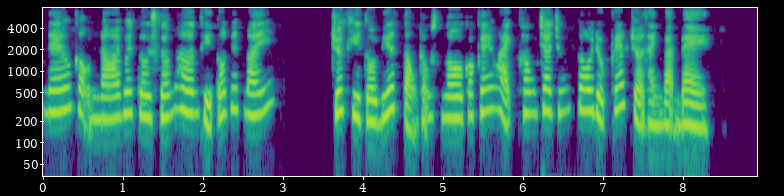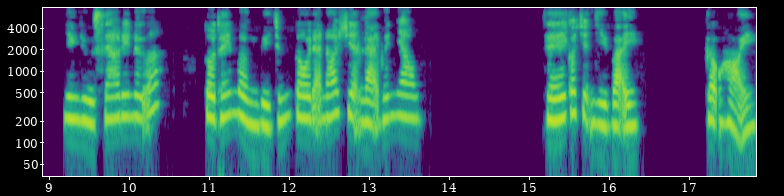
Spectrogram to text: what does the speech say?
Nếu cậu nói với tôi sớm hơn thì tốt biết mấy. Trước khi tôi biết Tổng thống Snow có kế hoạch không cho chúng tôi được phép trở thành bạn bè. Nhưng dù sao đi nữa, tôi thấy mừng vì chúng tôi đã nói chuyện lại với nhau. Thế có chuyện gì vậy? Cậu hỏi.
